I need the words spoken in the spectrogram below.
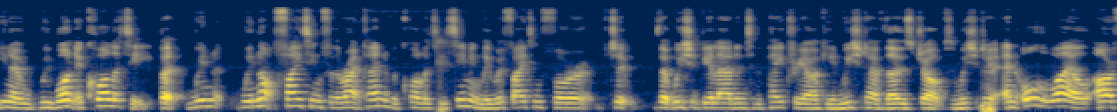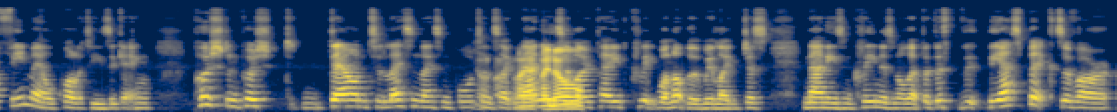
you know, we want equality, but we're we're not fighting for the right kind of equality. Seemingly, we're fighting for to, that we should be allowed into the patriarchy and we should have those jobs and we should do it. And all the while, our female qualities are getting pushed and pushed down to less and less importance. Like I, nannies I are low paid. Cle- well, not that we're like just nannies and cleaners and all that, but the, the, the aspects of our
